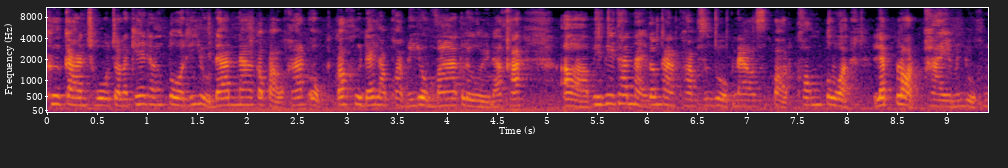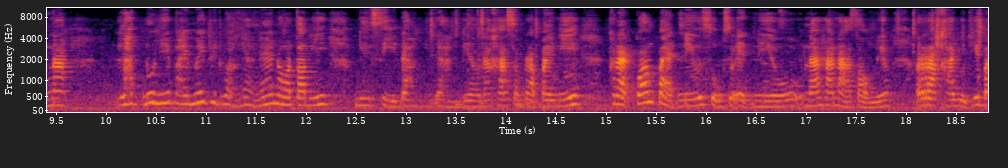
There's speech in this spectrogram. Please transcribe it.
คือการโชว์จระเข้ทั้งตัวที่อยู่ด้านหน้ากระเป๋าคาดอก ก็คือได้รับความนิยมมากเลยนะคะพี่พี่ท่านไหนต้องการความสะดวกแนวสปอร์ตคล่องตัว และปลอดภัยมันอยู่ข้างหน้า รับรุ่นนี้ไปไม่ผิดหวังอย่างแน่นอนตอนนี้มีสีดำอย่างเดียวนะคะสำหรับใบนี้ขนาดกว้าง 8 นิ้วสูง 11 นิ้วนะคะ หนา 2 นิ้ว ราคาอยู่ที่ใบ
